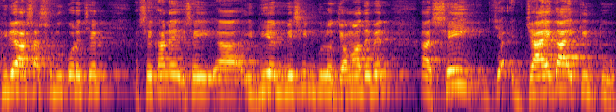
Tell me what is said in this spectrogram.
ফিরে আসা শুরু করেছেন। সেখানে সেই ইভিএম মেশিনগুলো জমা দেবেন। সেই জায়গায় কিন্তু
